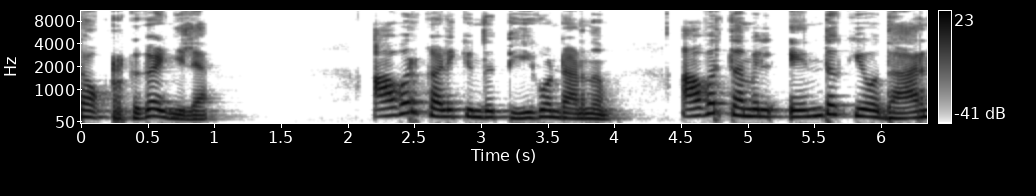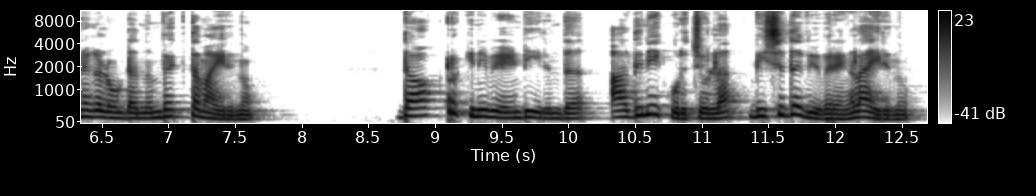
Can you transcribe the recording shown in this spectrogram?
ഡോക്ടർക്ക് കഴിഞ്ഞില്ല. അവർ കളിക്കുന്നത് തീ കൊണ്ടാണെന്നും അവർ തമ്മിൽ എന്തൊക്കെയോ ധാരണകളുണ്ടെന്നും വ്യക്തമായിരുന്നു. ഡോക്ടർക്കിന് വേണ്ടിയിരുന്നത് അതിനെക്കുറിച്ചുള്ള വിശദ വിവരങ്ങളായിരുന്നു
